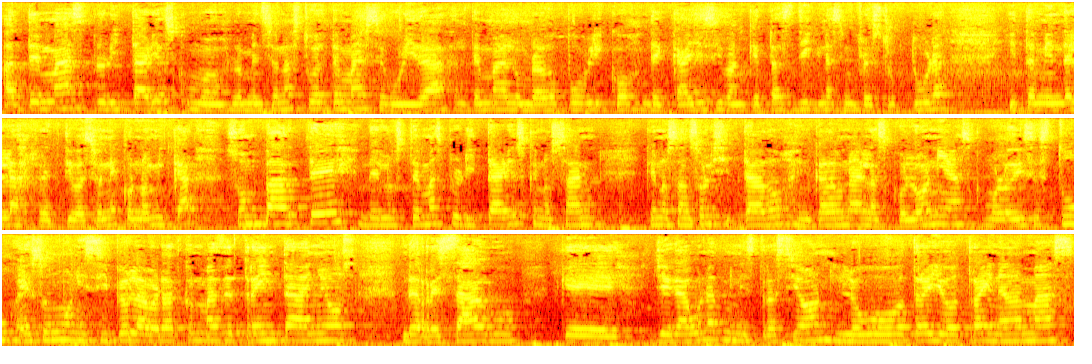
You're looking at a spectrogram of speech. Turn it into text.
a temas prioritarios como lo mencionas tú, el tema de seguridad, el tema de alumbrado público, de calles y banquetas dignas, infraestructura y también de la reactivación económica. Son parte de los temas prioritarios que nos han, que nos han solicitado en cada una de las colonias como lo dices tú, es un municipio, la verdad, con más de 30 años de rezago, que llegaba una administración y luego otra y otra y nada más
